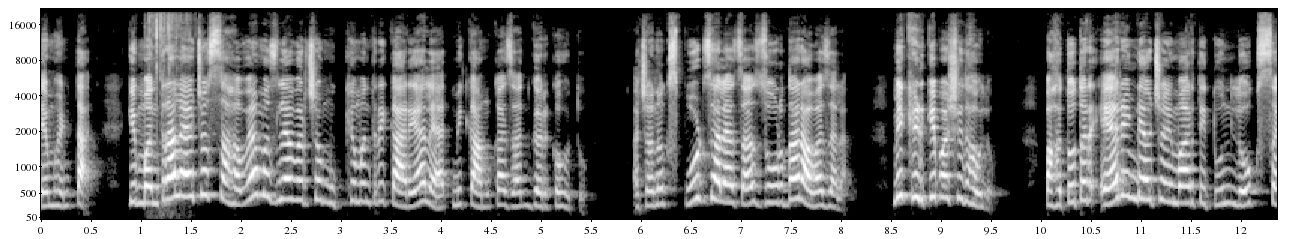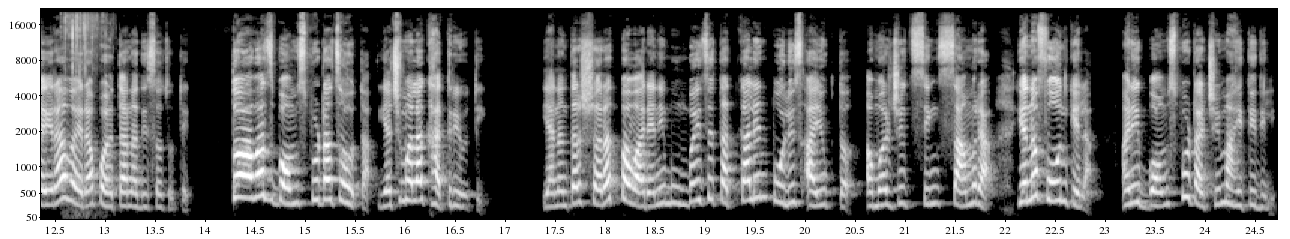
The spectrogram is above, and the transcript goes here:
ते म्हणतात की मंत्रालयाच्या सहाव्या मजल्यावरच्या मुख्यमंत्री कार्यालयात मी कामकाजात गर्क होतो. अचानक स्फोट झाल्याचा जोरदार आवाज आला. मी खिडकीपाशी धावलो. पाहतो तर एअर इंडियाच्या इमारतीतून लोक सैरावैरा पळताना दिसत होते. तो आवाज बॉम्बस्फोटाचा होता याची मला खात्री होती. यानंतर शरद पवार यांनी मुंबईचे तत्कालीन पोलीस आयुक्त अमरजित सिंग सामरा यांना फोन केला आणि बॉम्बस्फोटाची माहिती दिली.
